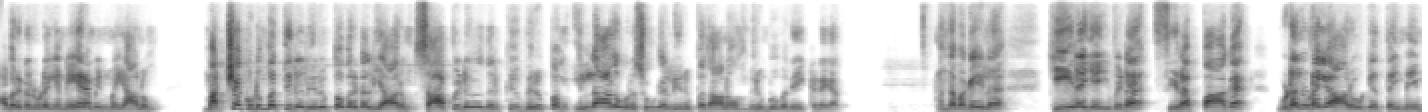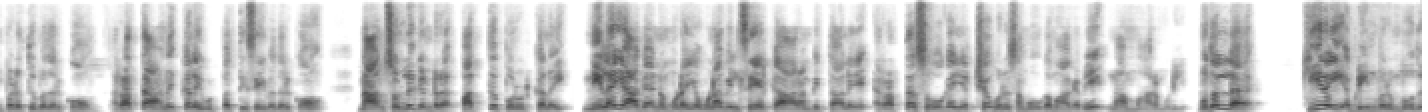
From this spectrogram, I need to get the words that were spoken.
அவர்களுடைய நேரமின்மையாலும் மற்ற குடும்பத்தில் இருப்பவர்கள் யாரும் சாப்பிடுவதற்கு விருப்பம் இல்லாத ஒரு சூழல் இருப்பதாலும் விரும்புவதே கிடையாது. அந்த வகையில கீரையை விட சிறப்பாக உடலுடைய ஆரோக்கியத்தை மேம்படுத்துவதற்கும் இரத்த அணுக்களை உற்பத்தி செய்வதற்கும் நான் சொல்லுகின்ற பத்து பொருட்களை நிலையாக நம்முடைய உணவில் சேர்க்க ஆரம்பித்தாலே இரத்த சோகையற்ற ஒரு சமூகமாகவே நாம் மாற முடியும். முதல்ல கீரை அப்படின்னு வரும்போது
